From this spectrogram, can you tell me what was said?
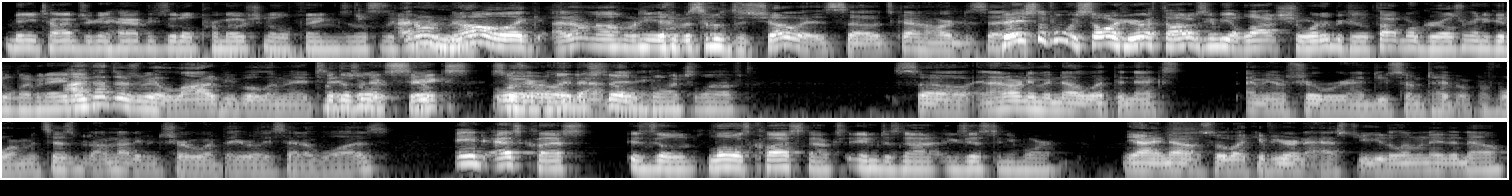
many times you're gonna have these little promotional things. Unless like I don't every week. know. Like I don't know how many episodes the show is, so it's kind of hard to say. Based off what we saw here, I thought it was gonna be a lot shorter because I thought more girls were gonna get eliminated. I thought there was gonna be a lot of people eliminated today, but there's only six, It, wasn't so really there's that still many. a bunch left. So, and I don't even know what the next. I mean, I'm sure we're gonna do some type of performances, but I'm not even sure what they really said it was. And S class is the lowest class now because M does not exist anymore. Yeah, I know. So, like, if you're an S, do you get eliminated now?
